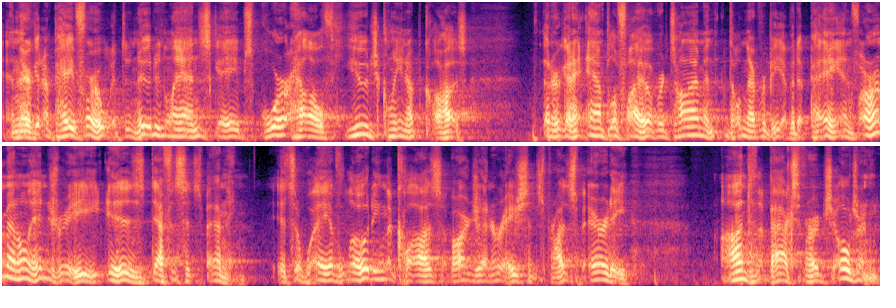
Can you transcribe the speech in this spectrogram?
And they're going to pay for it with denuded landscapes, poor health, huge cleanup costs that are going to amplify over time and they'll never be able to pay. Environmental injury is deficit spending. It's a way of loading the cost of our generation's prosperity onto the backs of our children.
